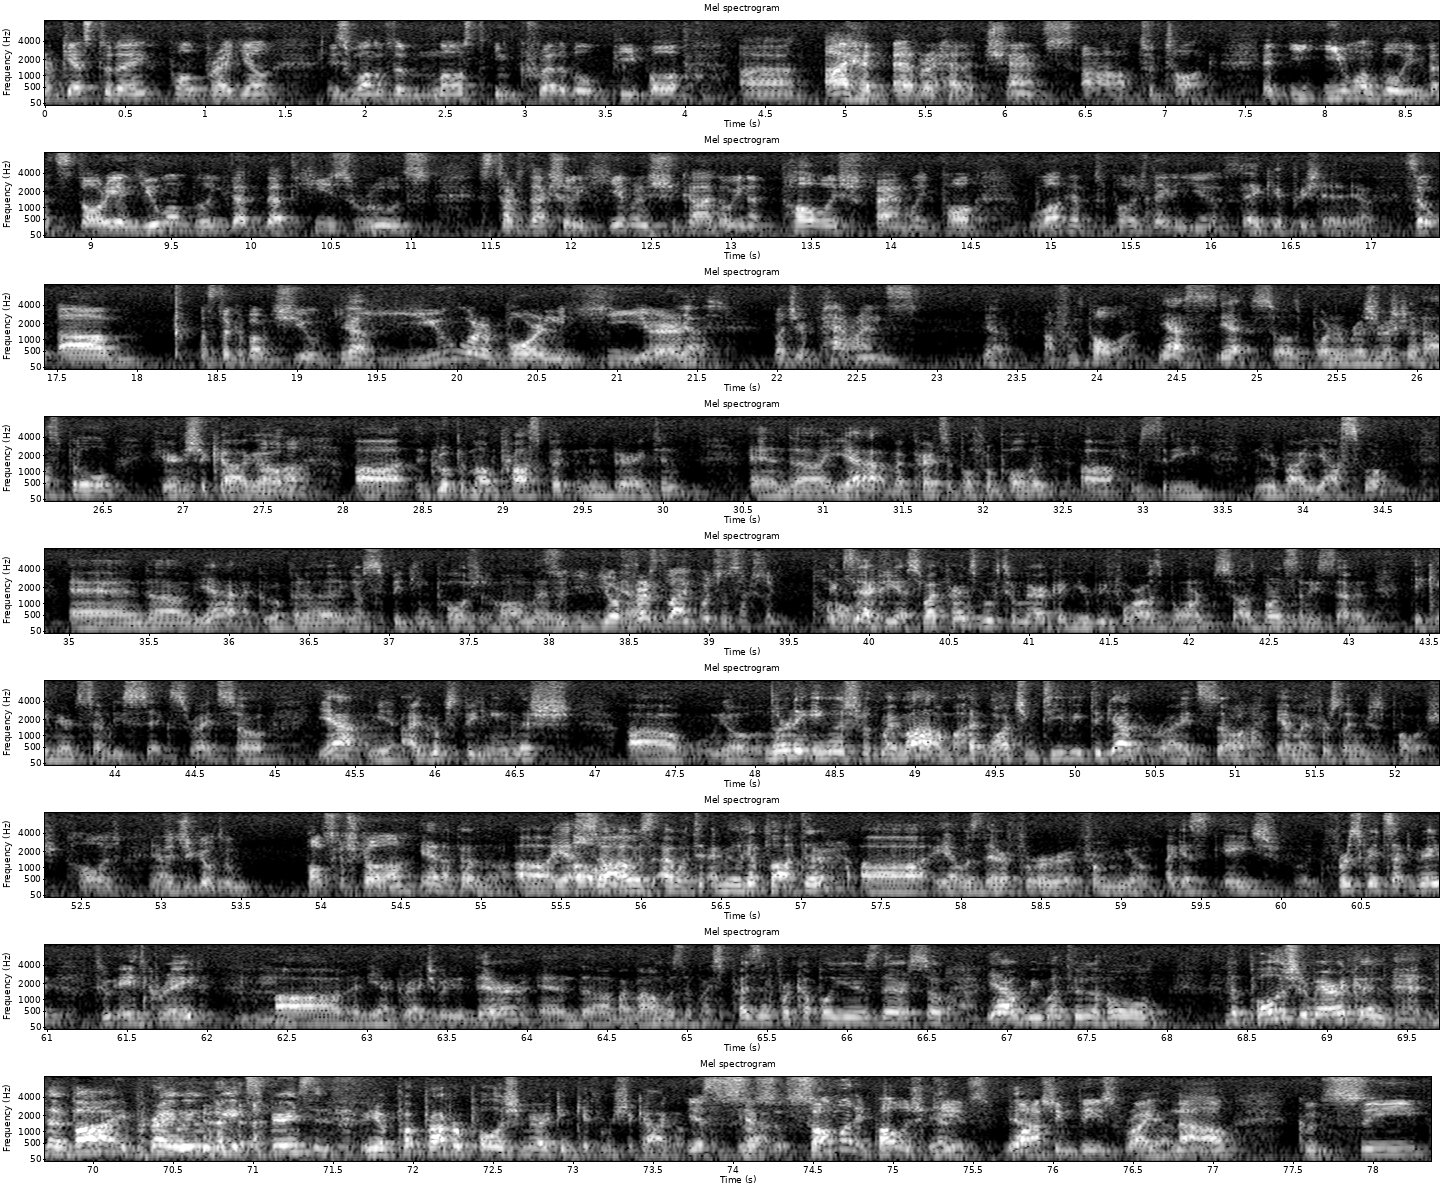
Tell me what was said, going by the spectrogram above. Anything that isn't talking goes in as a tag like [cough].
our guest today, Paul Bragiel, is one of the most incredible people uh, I had ever had a chance uh, to talk. And you won't believe that story, and you won't believe that, that his roots started actually here in Chicago in a Polish family. Paul, welcome to Polish Daily News. Thank you, appreciate it. Yeah. So um, let's talk about you. Yeah. You were born here, Yes. but your parents Yeah. are from Poland. Yes, yes. So I was born in Resurrection Hospital here in Chicago. Uh-huh. Uh, I grew up in Mount Prospect and then Barrington. And uh, yeah, my parents are both from Poland, uh, from a city nearby Jasło. And um, yeah, I grew up in a you know speaking Polish at home. And So your yeah. first language was actually Polish. Exactly, yeah. So my parents moved to America a year before I was born. So I was born in 77. They came here in 76, right? So yeah, I mean, I grew up speaking English, uh, you know, learning English with my mom, [laughs] watching TV together, right? So Wow. yeah, my first language is Polish. Polish. Yeah. Did you go to Polska Szkoła? Yeah, na pewno. Uh, yeah, Oh, so I was I went to Emilia Plater. Uh, yeah, I was there for from you know I guess age first grade, second grade through eighth grade, Mm-hmm. uh, and yeah, I graduated there. And uh, my mom was the vice president for a couple of years there. So Wow. yeah, we went through the whole the Polish American the vibe, right? We, we experienced it. You know, p- proper Polish American kid from Chicago. Yes, so, Yeah. so, so many Polish kids Yeah. watching this right now could see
